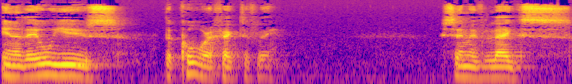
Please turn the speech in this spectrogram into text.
you know, they all use the core effectively. Same with legs.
